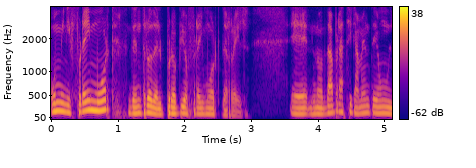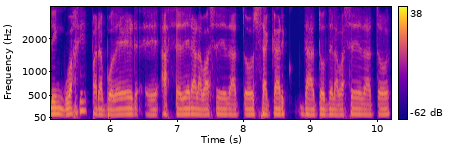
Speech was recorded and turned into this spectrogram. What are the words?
un mini framework dentro del propio framework de Rails. Eh, nos da prácticamente un lenguaje para poder eh, acceder a la base de datos, sacar datos de la base de datos,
